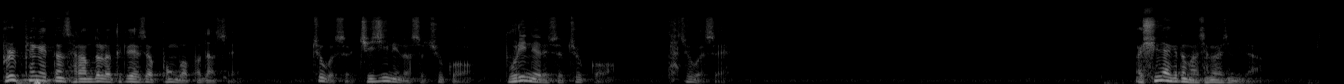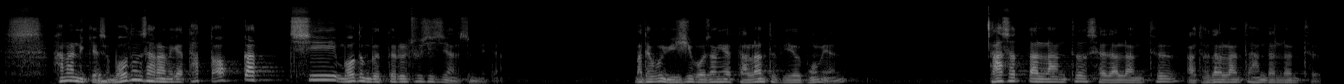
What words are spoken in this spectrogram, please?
불평했던 사람들 어떻게 해서 복못 받았어요? 죽었어요. 지진이 나서 죽고 불이 내려서 죽고 다 죽었어요. 어, 신약에도 마찬가지입니다. 하나님께서 모든 사람에게 다 똑같 이 모든 것들을 주시지 않습니다. 마태복음 25장의 달란트 비유 보면 다섯 달란트, 세 달란트, 아, 두 달란트, 한 달란트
